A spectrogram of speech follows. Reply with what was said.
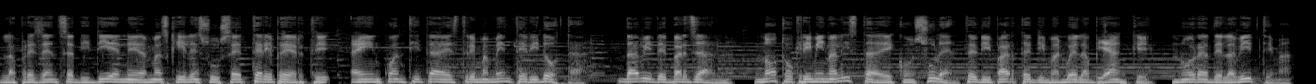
La presenza di DNA maschile su sette reperti è in quantità estremamente ridotta. Davide Barzan, noto criminalista e consulente di parte di Manuela Bianchi, nuora della vittima,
